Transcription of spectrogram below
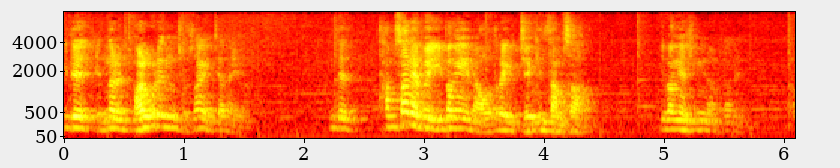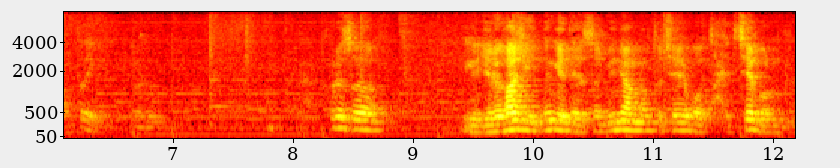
이래 옛날에 발굴했는 조사가 있잖아요. 근데 탐사에 보이 방향이 나오더라고요. 전기 탐사. 이 방향 전기 나오잖아요. 나오더라고요. 그래서 여러 가지 있는 게 대해서 민양명도 재고 다 재보는.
